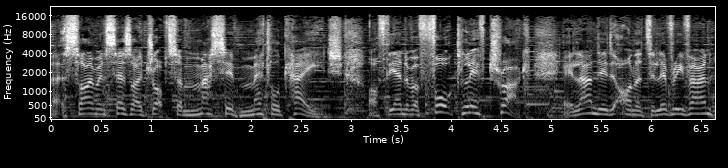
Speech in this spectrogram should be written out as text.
Uh, Simon says I dropped a massive metal cage off the end of a forklift truck. It landed on a delivery van.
